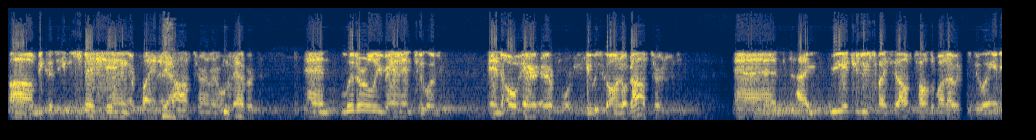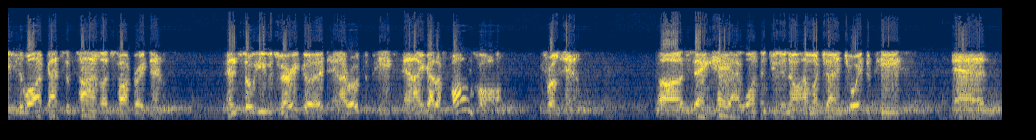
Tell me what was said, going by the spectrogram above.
um, because he was fishing or playing a Yeah. golf tournament or whatever, and literally ran into him in O'Hare Airport. He was going to a golf tournament. And I reintroduced myself, told him what I was doing, and he said, Well, I've got some time. Let's talk right now. And so he was very good, and I wrote the piece, and I got a phone call from him uh, saying, "Hey, I wanted you to know how much I enjoyed the piece, and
